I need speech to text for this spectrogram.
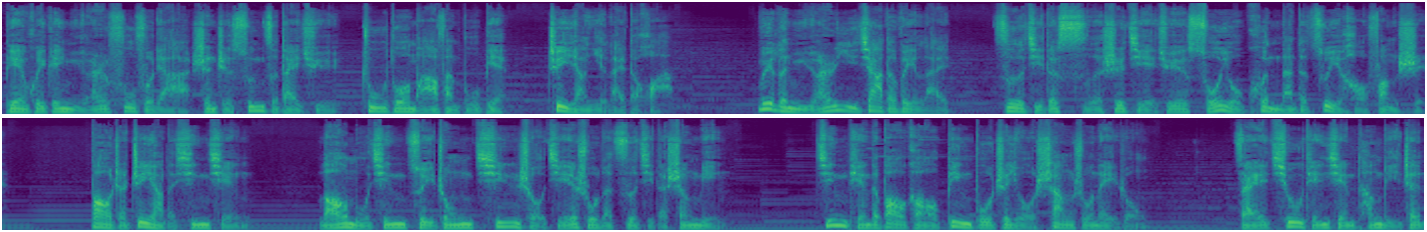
便会给女儿夫妇俩甚至孙子带去诸多麻烦不便。这样一来的话，为了女儿一家的未来，自己的死是解决所有困难的最好方式。抱着这样的心情。老母亲最终亲手结束了自己的生命。金田的报告并不只有上述内容，在秋田县藤里镇，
